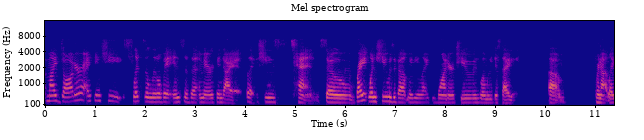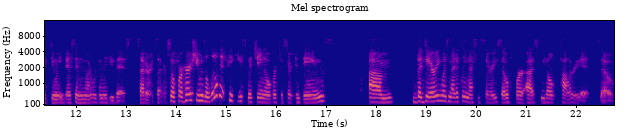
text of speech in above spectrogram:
my daughter, I think she slipped a little bit into the American diet. Like she's ten, so right when she was about maybe like one or two is when we decided um, we're not like doing this anymore. We're going to do this, et cetera, et cetera. So for her, she was a little bit picky switching over to certain things. Um, the dairy was medically necessary. So for us, we don't tolerate it. So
